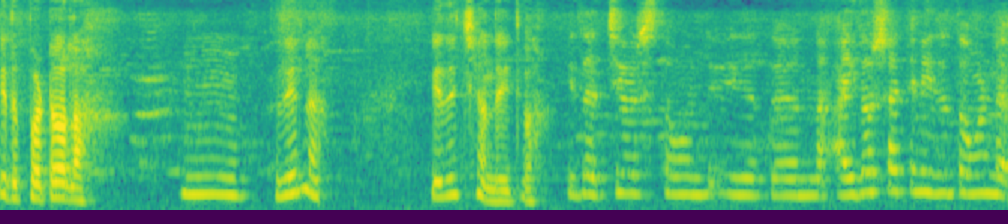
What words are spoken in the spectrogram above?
ಇದು ಪಟೋಲ. ಹ್ಞೂ ಅದಿಲ್ಲ ಇದು ಚಂದ ಐತವ? ಇದು ಹಚ್ಚಿ ವರ್ಷ ತೊಗೊಂಡು ಇದು ಐದು ವರ್ಷ ಆತೀನಿ ಇದು ತೊಗೊಂಡು.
